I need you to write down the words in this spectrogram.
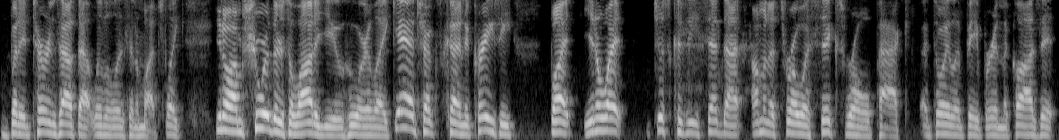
but it turns out that little isn't a much. Like, you know, I'm sure there's a lot of you who are like, yeah, Chuck's kind of crazy, but you know what? Just because he said that, I'm going to throw a six roll pack of toilet paper in the closet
